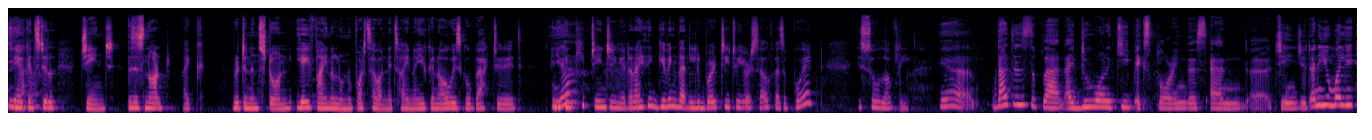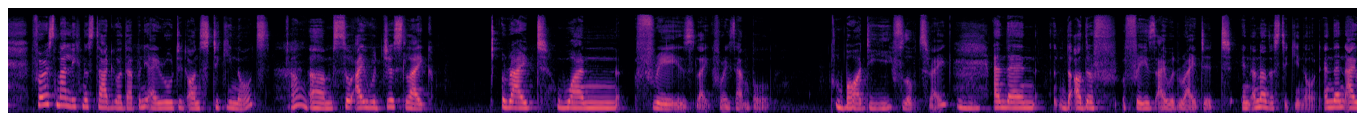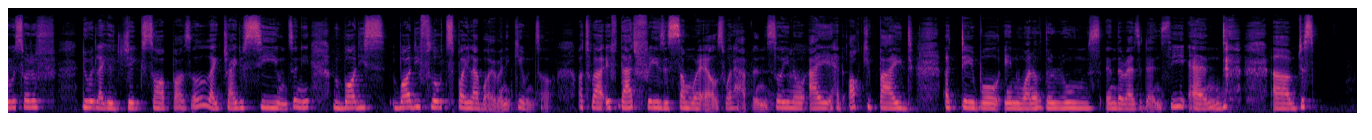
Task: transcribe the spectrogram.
So you can Yeah. still change. This is not like written in stone. यही final हुनुपर्छ भन्ने छैन. You can always go back to it. And you can Yeah. keep changing it. And I think giving that liberty to yourself as a poet is so lovely. Yeah, that is the plan. I do want to keep exploring this and uh, change it. And usually, first my likhna start garda pani I wrote it on sticky notes. Oh. Um, so I would just like write one phrase, like for example, body floats, right? Mm-hmm. And then the other f- phrase I would write it in another sticky note. And then I would sort of do it like a jigsaw puzzle, like try to see हुन्छ नि body body floats पहिला भयो भने के हुन्छ अथवा if that phrase is somewhere else what happens so you know I had occupied a table in one of the rooms in the residency and um, just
